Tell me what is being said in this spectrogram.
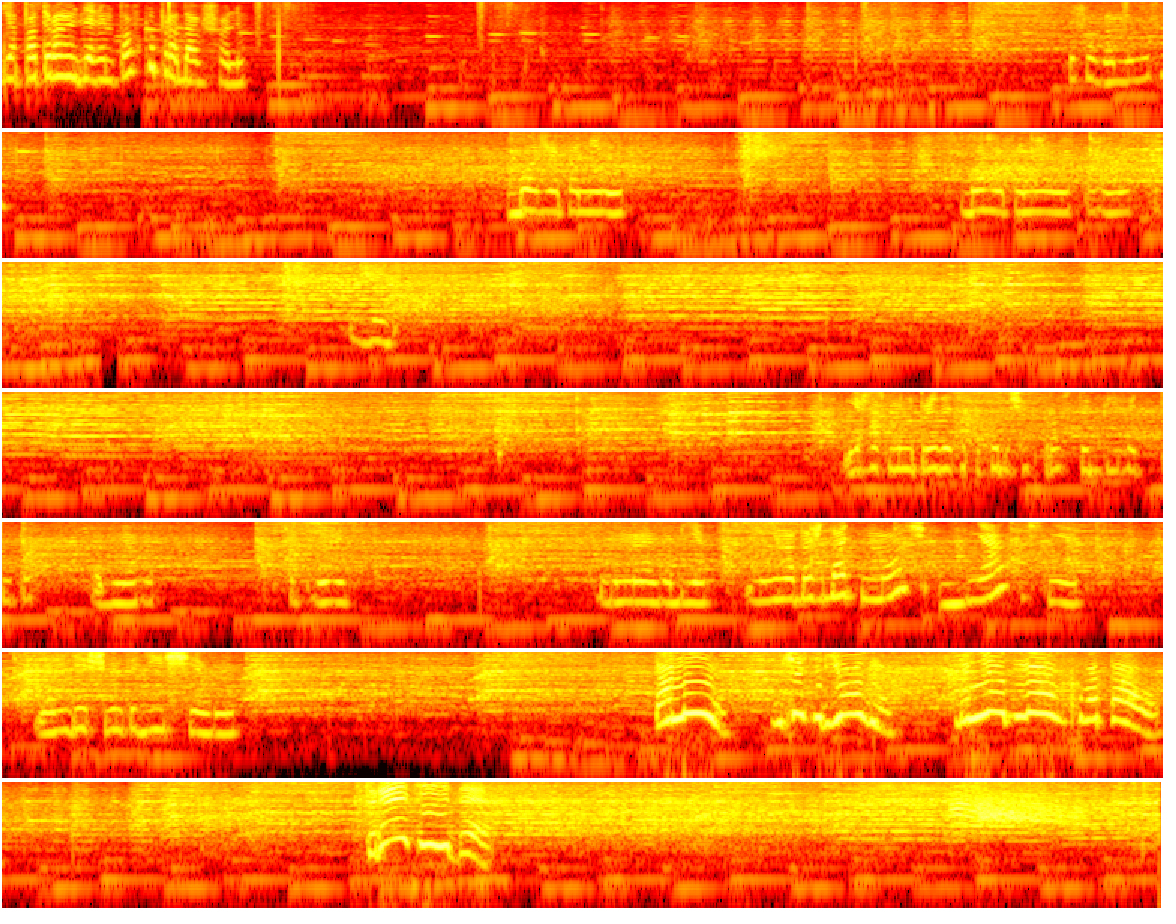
Я патроны для винтовки продав, что ли? Що за музика? Боже, помилуй. Боже, помилуй, пожалуйста. Жить. Я сейчас мені прийдеться, походу, сейчас просто бігати тупо од нього. Щоб вижити. Він мене заб'є. Мені треба ждати ночь, дня, точніше. Я надіюсь, що він тоді іщезне. Та ну! Ви що, серйозно? Мені одного хватало. Третій йде.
